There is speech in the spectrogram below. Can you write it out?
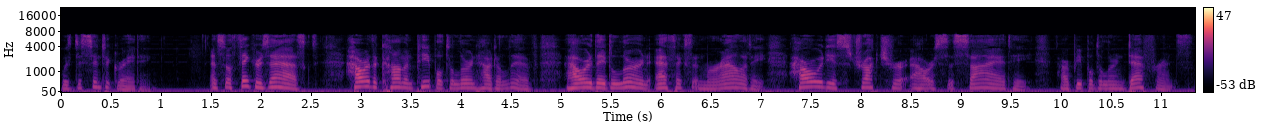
was disintegrating. And so thinkers asked, how are the common people to learn how to live? How are they to learn ethics and morality? How are we to structure our society? How are people to learn deference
